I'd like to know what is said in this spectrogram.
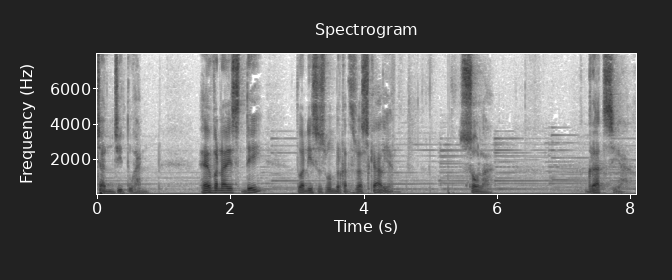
janji Tuhan. Have a nice day. Tuhan Yesus memberkati saudara sekalian. Sola. Grazie.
